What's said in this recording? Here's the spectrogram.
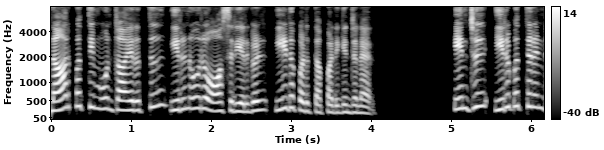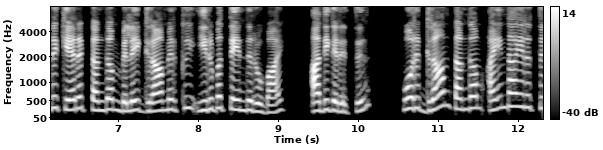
நாற்பத்தி மூன்றாயிரத்து இருநூறு ஆசிரியர்கள் ஈடுபடுத்தப்படுகின்றனர். இன்று இருபத்திரண்டு கேரட் தங்கம் விலை கிராமிற்கு இருபத்தைந்து ரூபாய் அதிகரித்து ஒரு கிராம் தங்கம் ஐந்தாயிரத்து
